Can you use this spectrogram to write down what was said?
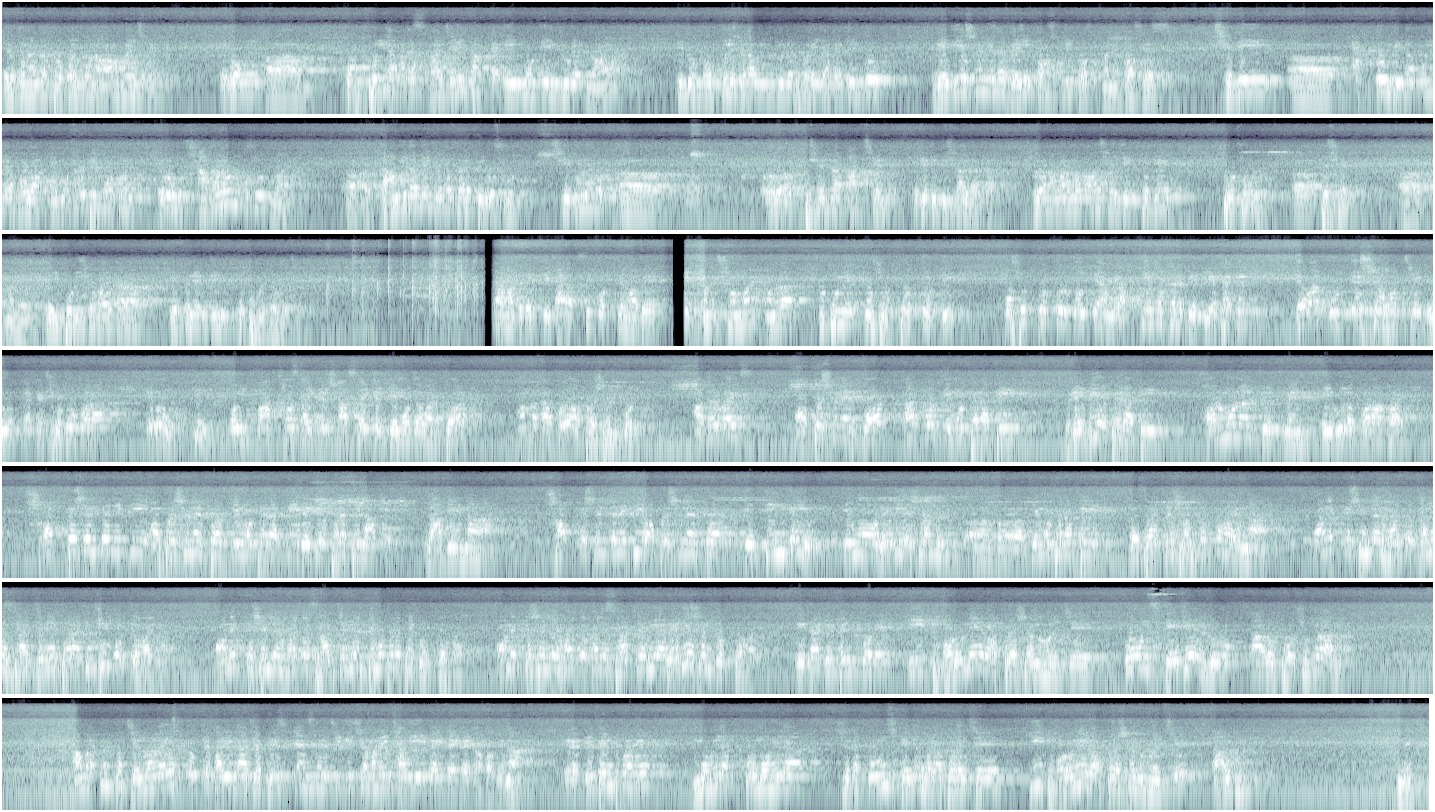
এরকম একটা প্রকল্প নেওয়া হয়েছে। এবং হোপফুলি আমাদের সার্জারি পার্টটা এই মুহূর্তে ইনক্লুডেড নয়, কিন্তু হোপফুলি সেটাও ইনক্লুডেড হয়ে যাবে। কিন্তু radiation is a very costly মানে প্রসেস সেটি একদম বিনামূল্যে হওয়া কেমোথেরাপির মতন এবং সাধারণ ওষুধ নয় দামি দামি কেমোথেরাপির ওষুধ, সেগুলো পেশেন্টরা পাচ্ছেন, এটা একটি বিশাল ব্যাপার। সুতরাং আমার মনে হয় সেই দিক থেকে প্রচুর পেশেন্ট মানে এই পরিষেবায় তারা ডেফিনেটলি উপকৃত হয়েছে। আমাদের একটি বায়োপসি করতে হবে। অনেক সময় আমরা প্রথমে ওষুধপত্র দিই। ওষুধপত্র বলতে আমরা কেমোথেরাপি দিয়ে থাকি। দেওয়ার উদ্দেশ্য হচ্ছে রোগটাকে ছোট করা এবং ওই পাঁচ, ছ সাইকেল সাত সাইকেল কেমো দেওয়ার পর আমরা তারপরে অপারেশন করি। আদারওয়াইজ অপারেশনের পর তারপর কেমোথেরাপি, রেডিওথেরাপি, হরমোনাল ট্রিটমেন্ট এগুলো করা হয়। সব পেশেন্টেরই কি অপারেশনের পর কেমোথেরাপি, রেডিওথেরাপি লাগে? লাগে না। সব পেশেন্টেরই কি অপারেশনের পর এই তিনটেই কেমো রেডিয়েশন কেমোথেরাপি সার্জারি সব করতে হয়? না। অনেক পেশেন্টের হয়তো খালি সার্জারির পর কিছুই করতে হয় না। অনেক পেশেন্টের হয়তো সার্জারি আর কেমোথেরাপি করতে হয়। অনেক পেশেন্টের হয়তো খালি সার্জারি আর রেডিয়েশন করতে হয়। এটা ডিপেন্ড করে কি ধরনের অপারেশন হয়েছে, কোন স্টেজের রোগ তার উপর। সুতরাং, আমরা কিন্তু জেনারেলাইজ করতে পারি না যে ব্রেস্ট ক্যান্সারের চিকিৎসা মানে খালি এটা এটা এটা এটা হবে। না, এটা ডিপেন্ড করে মহিলা টু মহিলা, সেটা কোন স্টেজে ধরা পড়েছে, কি ধরনের অপারেশন হয়েছে, তার ভিত্তিতে। নেক্সট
